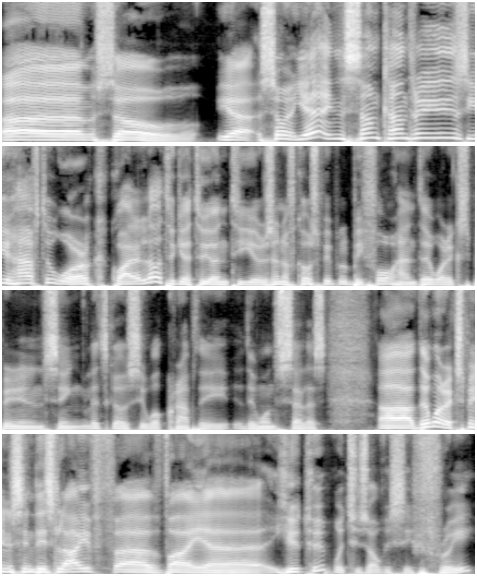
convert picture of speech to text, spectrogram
Um. So yeah. So yeah. In some countries, you have to work quite a lot to get to your years, and of course, people beforehand they were experiencing. Let's go see what crap they they want to sell us. Uh, they were experiencing this live uh, via YouTube, which is obviously free,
